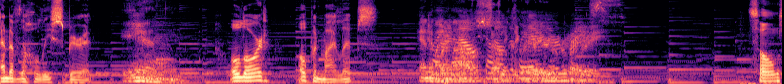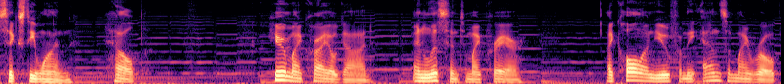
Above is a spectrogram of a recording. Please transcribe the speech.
and of the Holy Spirit. Amen. O Lord, open my lips, and my mouth shall declare your praise. Psalm 61 Help. Hear my cry, O God, and listen to my prayer. I call on you from the ends of my rope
